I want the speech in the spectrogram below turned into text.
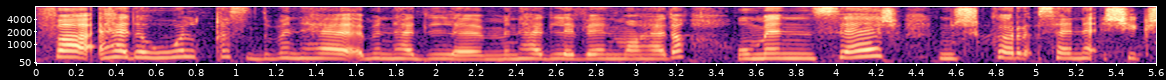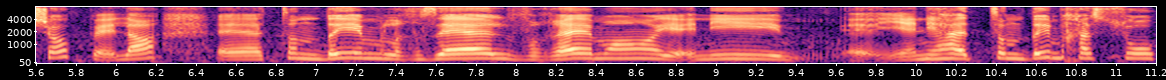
فهذا هو القصد من ها من هذا من هذا l'événement هذا. وما ننساش نشكر سناء شيك شوب على آه، تنظيم الغزال vraiment يعني يعني هذا التنظيم خاصو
